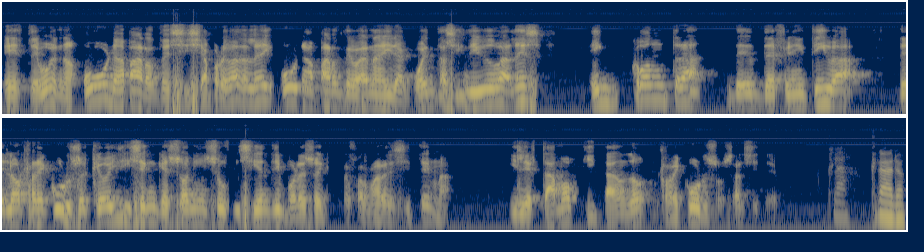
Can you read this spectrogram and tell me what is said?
este, bueno, una parte, si se aprueba la ley, una parte van a ir a cuentas individuales en contra de definitiva de los recursos que hoy dicen que son insuficientes y por eso hay que reformar el sistema. Y le estamos quitando recursos al sistema. Claro. claro.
